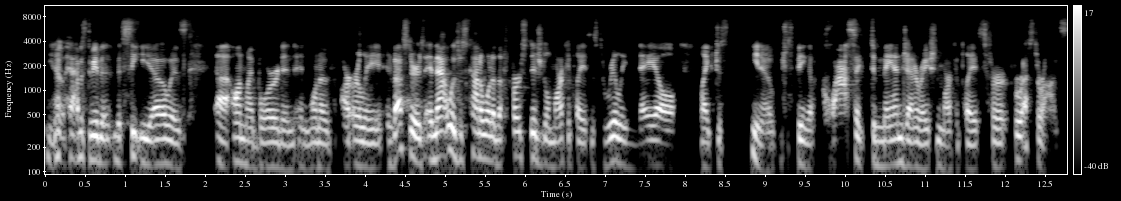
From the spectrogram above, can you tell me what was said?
you know happens to be the, the CEO is uh, on my board and, and one of our early investors. And that was just kind of one of the first digital marketplaces to really nail like just you know just being a classic demand generation marketplace for for restaurants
